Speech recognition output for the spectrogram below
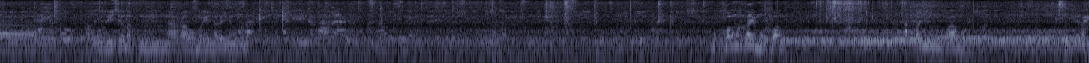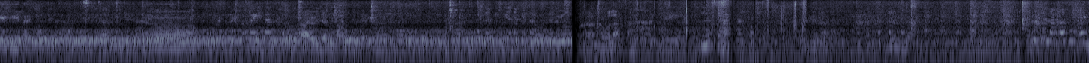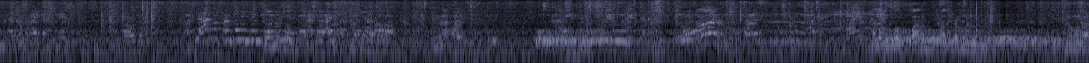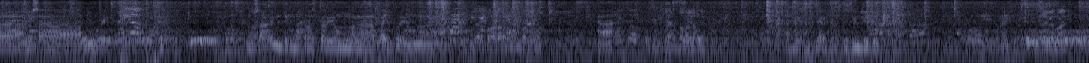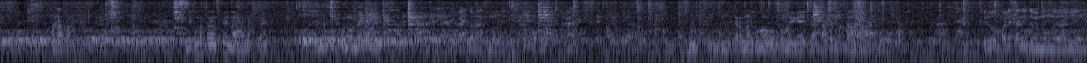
accommodation at nakakaumay na rin yung manok. Mukbang muna tayo, mukbang. Takpan yung mukha mo eh. Hindi na nakikita eh. Kaya, uh, tayo dyan. Wala na, wala. Alam mo ba pa paano mag-transfer ng ng mga ano sa memory? Kung sa akin, hindi ko ma-transfer yung mga file ko eh, mga... Gano'n ba kalaki memory mo? Ha? Gano'n ba kalaki? Hindi din. May laman? Wala pa. Hindi ko ma-transfer, nahanap ko eh. Napupuno na yan eh. Ganito natin mga Yung internal ko mapupuno eh, ngayon na dapat naka... Mo palitan eh, gawin mo nga yung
